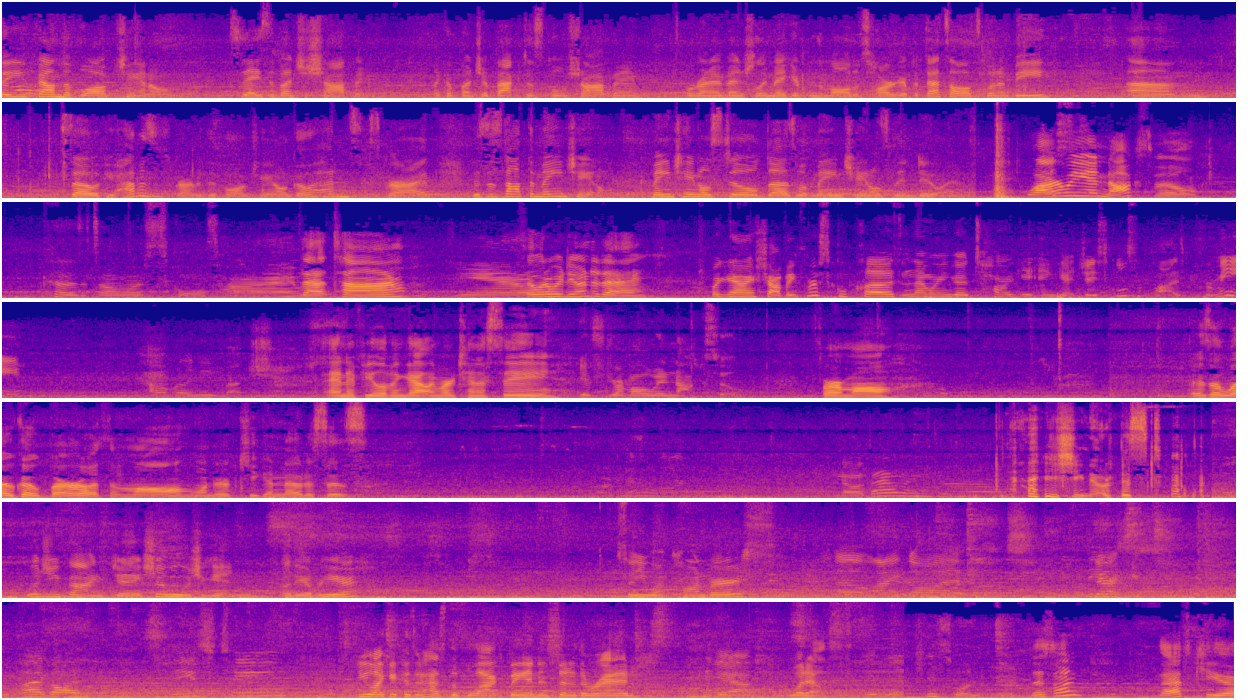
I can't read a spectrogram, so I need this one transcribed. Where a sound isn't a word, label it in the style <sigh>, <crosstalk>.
So you found the vlog channel. Today's a bunch of shopping, like a bunch of back to school shopping. We're gonna eventually make it from the mall to Target, but that's all it's gonna be. Um, so if you haven't subscribed to the vlog channel, go ahead and subscribe. This is not the main channel. Main channel still does what main channel's been doing. Why are we in Knoxville? Because it's almost school time. That time? Yeah. So what are we doing today? we're going shopping for school clothes and then we're gonna go to Target and get J school supplies. But for me, I don't really need much. And if you live in Gatlinburg, Tennessee, You have to drive all the way to Knoxville. for a mall. There's a Loco Burrow at the mall. Wonder if Keegan notices. No, know what that means? <laughs> she noticed. What'd you find, Jay? Show me what you're getting. Are they over here? So you want Converse? So I got these. I got these two. Do you like it because it has the black band instead of the red? Yeah. What else? This one. This one? That's cute.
